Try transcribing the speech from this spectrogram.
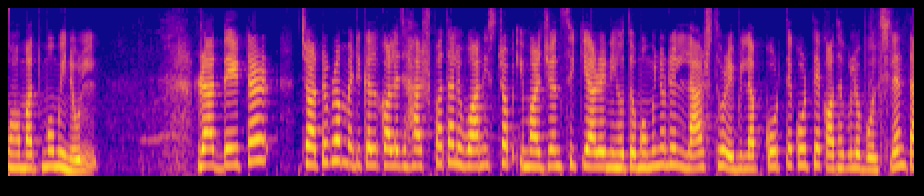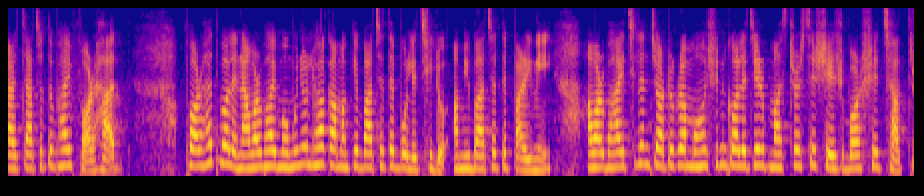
মোহাম্মদ মুমিনুল। রাত দেড়টার চট্টগ্রাম মেডিকেল কলেজ হাসপাতাল ওয়ান স্টপ ইমার্জেন্সি কেয়ারে নিহত মমিনুলের লাশ ধরে বিলাপ করতে করতে কথাগুলো বলছিলেন তার চাচাতো ভাই ফরহাদ। ফরহাদ বলেন, আমার ভাই মমিনুল হক আমাকে বাঁচাতে বলেছিল, আমি বাঁচাতে পারিনি। আমার ভাই ছিলেন চট্টগ্রাম মহসিন কলেজের মাস্টার্সের শেষ বর্ষের ছাত্র।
